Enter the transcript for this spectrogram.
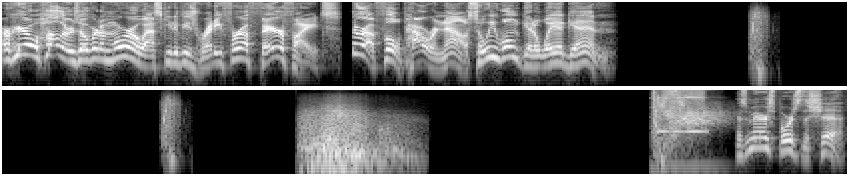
Our hero hollers over to Moro asking if he's ready for a fair fight. They're at full power now, so he won't get away again. As Merus boards the ship,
